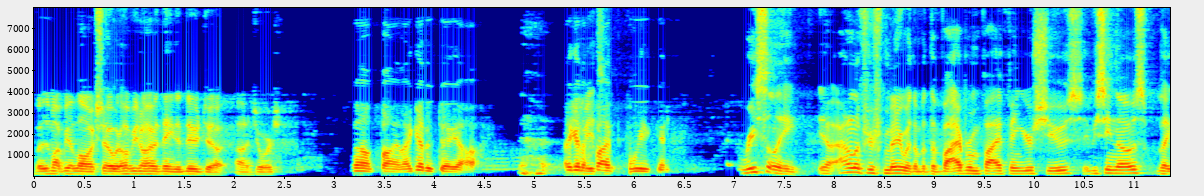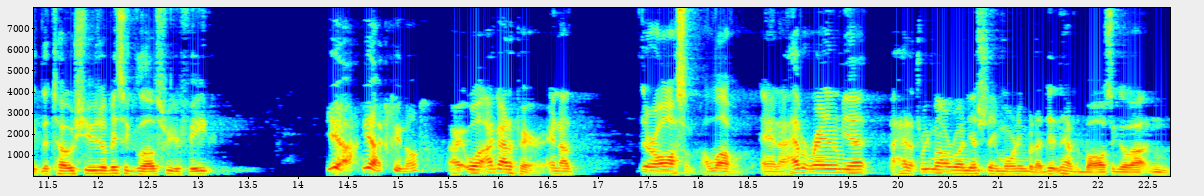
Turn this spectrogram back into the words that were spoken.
But it might be a long show. But I hope you don't have anything to do, uh, George. No, I'm fine. I got a day off. I got a five weekend. recently, you know, I don't know if you're familiar with them, but the Vibram Five Finger shoes. Have you seen those? Like the toe shoes, are basically gloves for your feet. Yeah, yeah, I've seen those. All right, well, I got a pair, and I, they're awesome. I love them, and I haven't ran in them yet. I had a three mile run yesterday morning, but I didn't have the balls to go out and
